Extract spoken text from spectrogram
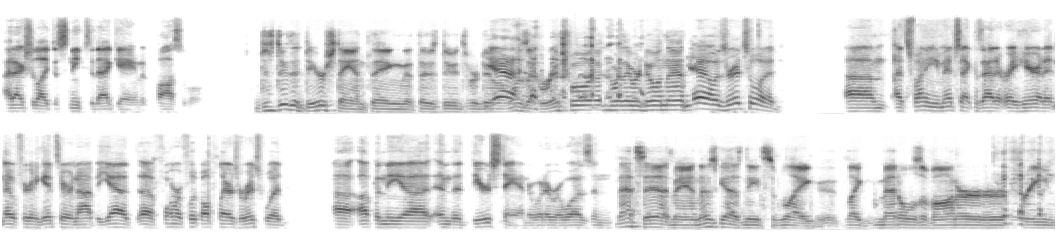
I'd actually like to sneak to that game if possible. Just do the deer stand thing that those dudes were doing. Yeah. What was that Richwood where they were doing that? Yeah, it was Richwood. Um, that's funny you mentioned that because I had it right here. I didn't know if you're going to get to it or not. But yeah, uh, former football players of Richwood uh, up in the uh, in the deer stand or whatever it was. And that's it, man. Those guys need some like like medals of honor or free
